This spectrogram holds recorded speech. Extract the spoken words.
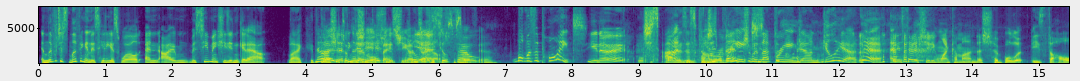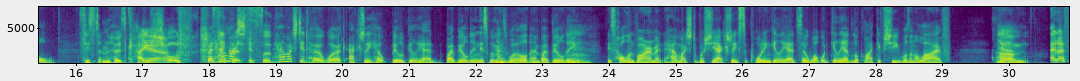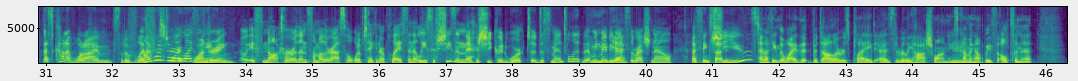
and live just living in this hideous world. And I'm assuming she didn't get out. Like No, the- I- I took think the she- medication. she kills herself. She kills herself, So yeah. what was the point? You know, um, I was just kind She's of bringing- was that bringing down Gilead? Yeah, and instead of shooting one commander, her bullet is the whole system, her cache Yeah. of But how much? secrets. how much did her work actually help build Gilead by building this women's world and by building Mm. this whole environment? How much was she actually supporting Gilead? So, what would Gilead look like if she wasn't alive? Yeah. Um, and that's that's kind of what I'm sort of left I wonder, well, I think- wondering. if not her, then some other asshole would have taken her place. And at least if she's in there, she could work to dismantle it. I mean, maybe Yeah. that's the rationale I think so. she used. And I think the way that Vidala is played as the really harsh one who's Mm. coming up with alternate,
